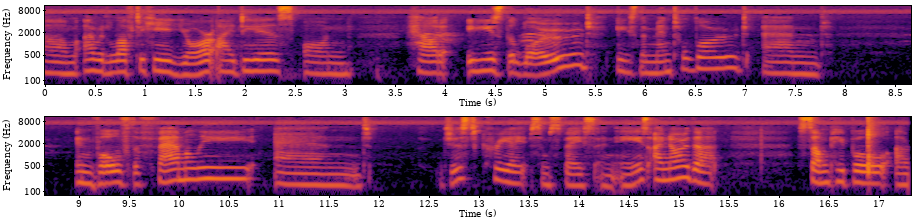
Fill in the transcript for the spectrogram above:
Um, I would love to hear your ideas on how to ease the load, ease the mental load, and involve the family and just create some space and ease. I know that some people are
